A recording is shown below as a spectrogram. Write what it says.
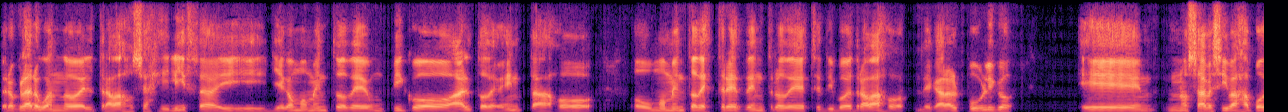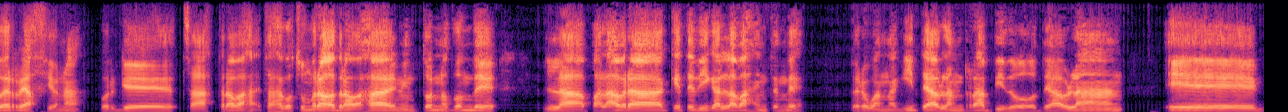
pero claro, cuando el trabajo se agiliza y llega un momento de un pico alto de ventas o, un momento de estrés dentro de este tipo de trabajo de cara al público, eh, no sabes si vas a poder reaccionar, porque estás, estás acostumbrado a trabajar en entornos donde la palabra que te digan la vas a entender. Pero cuando aquí te hablan rápido, te hablan eh,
